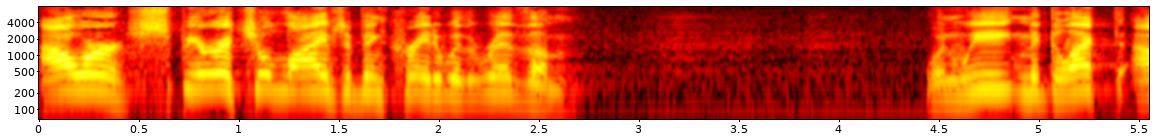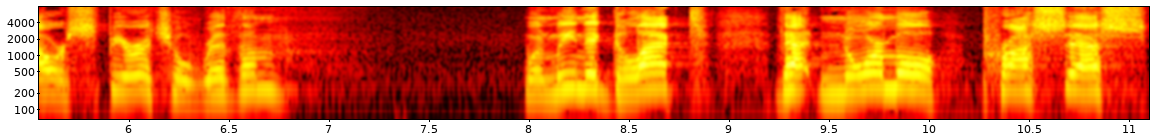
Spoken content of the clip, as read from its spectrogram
our spiritual lives have been created with rhythm. When we neglect our spiritual rhythm, when we neglect that normal process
